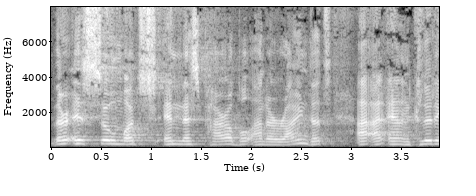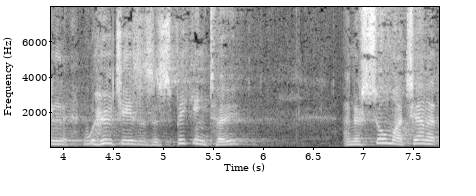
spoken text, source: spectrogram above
There is so much in this parable and around it, and including who Jesus is speaking to. And there's so much in it.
